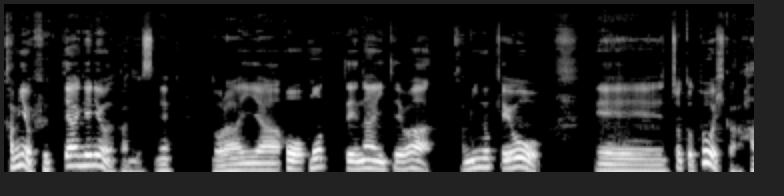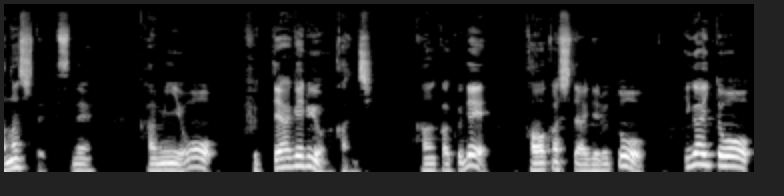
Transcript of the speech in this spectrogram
髪を振ってあげるような感じですね。ドライヤーを持ってない手は、髪の毛を、えー、ちょっと頭皮から離してですね、髪を振ってあげるような感じ、感覚で乾かしてあげると、意外と、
